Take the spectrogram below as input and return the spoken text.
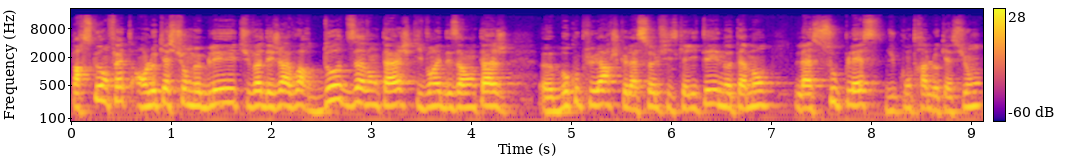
Parce qu'en fait, en location meublée, tu vas déjà avoir d'autres avantages qui vont être des avantages euh, beaucoup plus large que la seule fiscalité, notamment la souplesse du contrat de location,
